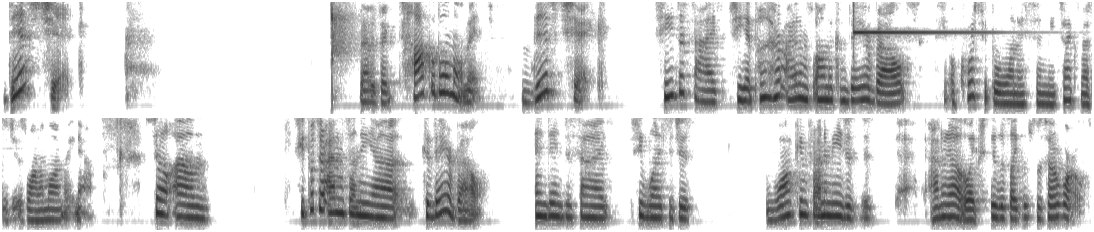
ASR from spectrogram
This chick, that is a talkable moment this chick, she decides she had put her items on the conveyor belt. Of course, people want to send me text messages while I'm on right now. So um, she puts her items on the uh, conveyor belt and then decides she wanted to just walk in front of me and just, just, I don't know, like it was like this was her world.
